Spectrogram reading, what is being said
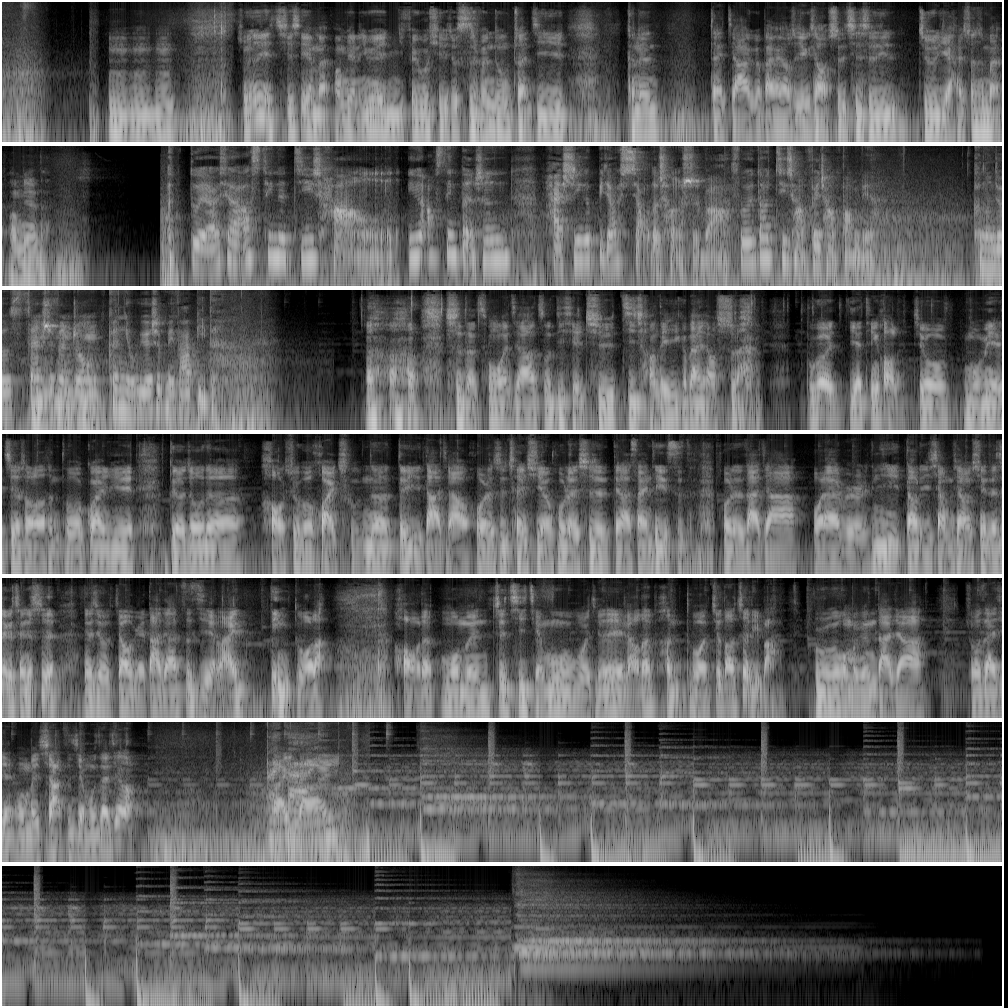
嗯嗯嗯，觉得也其实也蛮方便的，因为你飞过去也就四十分钟，转机可能。再加个半个小时一个小时，其实就也还算是蛮方便的。对，而且奥斯汀的机场，因为奥斯汀本身还是一个比较小的城市吧，所以到机场非常方便，可能就三十分钟，跟纽约是没法比的。是的，从我家坐地铁去机场得一个半小时。不过也挺好的，就我们也介绍了很多关于德州的好处和坏处。那对于大家，或者是程序员，或者是 data scientist，或者大家 whatever，你到底想不想选择这个城市，那就交给大家自己来定夺了。好的，我们这期节目我觉得也聊得很多，就到这里吧。不如我们跟大家说再见，我们下次节目再见了，拜拜。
